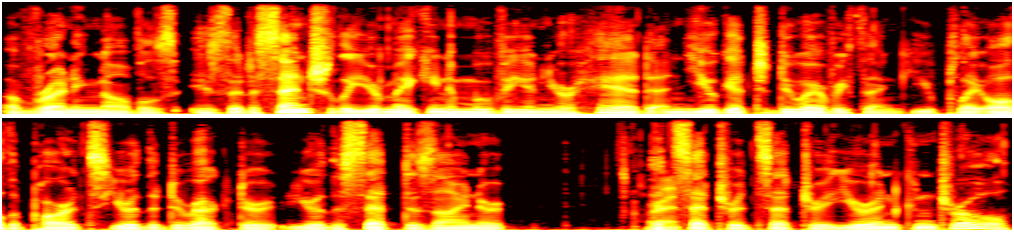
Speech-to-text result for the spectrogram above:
of writing novels is that essentially you're making a movie in your head and you get to do everything. You play all the parts, you're the director, you're the set designer, Right. et cetera, et cetera. You're in control.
